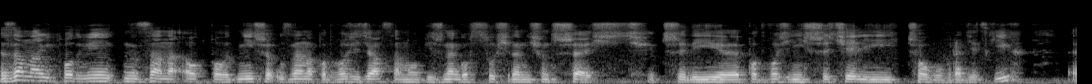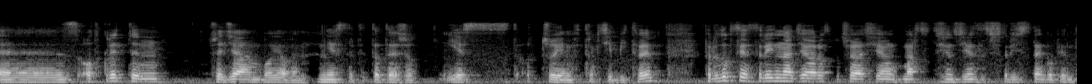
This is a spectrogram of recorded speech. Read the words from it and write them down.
za, najodpowiedni- za najodpowiedniejsze uznano podwozie działa samobieżnego Su-76, czyli e, podwozie niszczycieli czołgów radzieckich e, z odkrytym przedziałem bojowym. Niestety to też od- jest, odczułem w trakcie bitwy. Produkcja seryjna dzieła rozpoczęła się w marcu 1945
